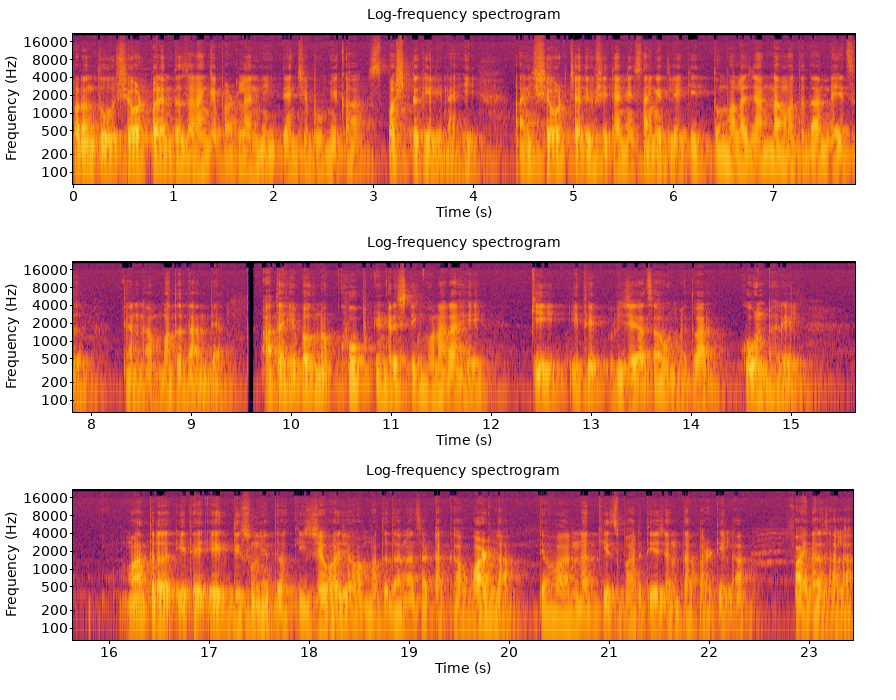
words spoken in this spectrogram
परंतु शेवटपर्यंत जरांगे पाटलांनी त्यांची भूमिका स्पष्ट केली नाही. आणि शेवटच्या दिवशी त्यांनी सांगितले की तुम्हाला ज्यांना मतदान द्यायचं त्यांना मतदान द्या. आता हे बघणं खूप इंटरेस्टिंग होणार आहे की इथे विजयाचा उमेदवार कोण ठरेल? मात्र इथे एक दिसून येतं की जेव्हा जेव्हा मतदानाचा टक्का वाढला तेव्हा नक्कीच भारतीय जनता पार्टीला फायदा झाला.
